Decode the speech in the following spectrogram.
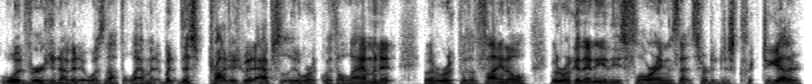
wood version of it it was not the laminate but this project would absolutely work with a laminate it would work with a vinyl it would work with any of these floorings that sort of just click together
